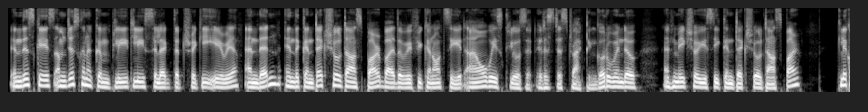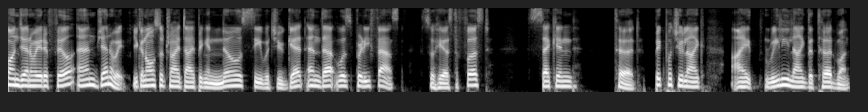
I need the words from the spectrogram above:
In this case, I'm just going to completely select the tricky area. And then in the contextual taskbar, by the way, if you cannot see it, I always close it. It is distracting. Go to window and make sure you see contextual taskbar. Click on generative fill and generate. You can also try typing in nose, see what you get, and that was pretty fast. So here's the first, second, third. Pick what you like. I really like the third one.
